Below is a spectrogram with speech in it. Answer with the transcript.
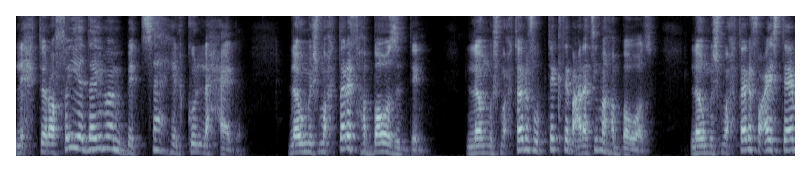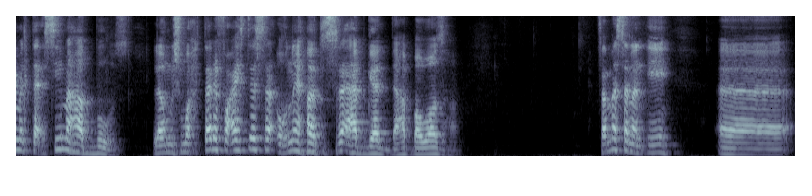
الاحترافية دايما بتسهل كل حاجة. لو مش محترف هتبوظ الدنيا. لو مش محترف وبتكتب على تيمة هتبوظها لو مش محترف وعايز تعمل تقسيمة هتبوظ. لو مش محترف وعايز تسرق أغنية هتسرقها بجد هتبوظها. فمثلا إيه؟ آه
